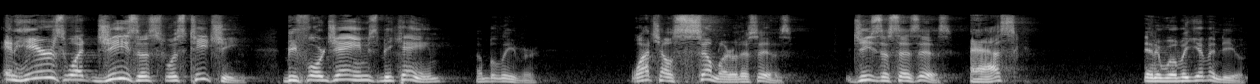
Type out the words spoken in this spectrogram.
and here's what Jesus was teaching before James became a believer. Watch how similar this is. Jesus says this Ask, and it will be given to you.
